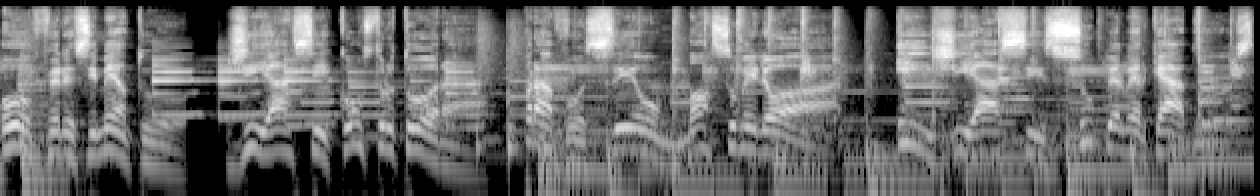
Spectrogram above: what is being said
Oferecimento Giasse Construtora. Para você o nosso melhor. E Giasse Supermercados.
